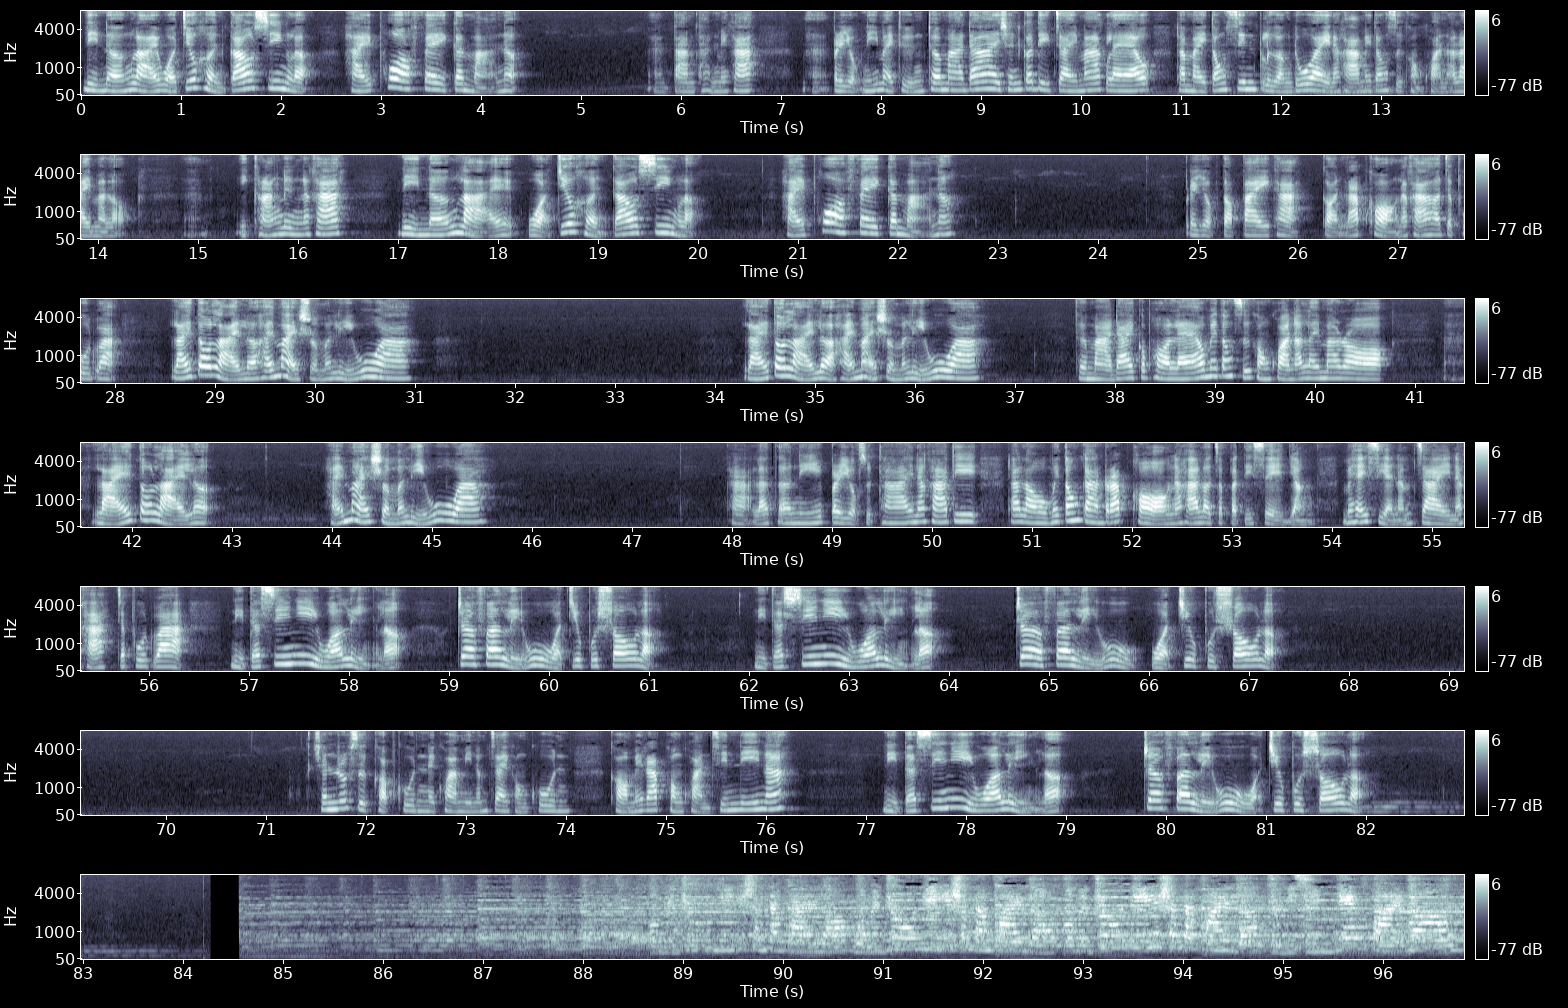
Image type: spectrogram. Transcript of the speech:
你能来我就很高兴了还破费干嘛呢อ่านตามทันไหมคะ ประโยคนี้หมายถึงเธอมาได้ ฉันก็ดีใจมากแล้วทำไมต้องสิ้นเปลืองด้วยนะคะ ไม่ต้องซื้อของขวัญอะไรมาหรอก อีกครั้งหนึ่งนะคะ你能来我就很高兴了还破费干嘛呢ประโยคต่อไปค่ะ ก่อนรับของนะคะเขาจะพูดว่า来都来了，还买什么礼物啊？ หลายต่อหลายเหรอหายหมาย什么礼物啊เ ธอมาได้ก็พอแล้วไม่ต้องซื้อของขวัญอะไรมาหรอก หลายต่อหลายเหรอหายหมาย什么礼物啊ค่ะ แล้วตอนนี้ประโยคสุดท้ายนะคะที่ถ้าเราไม่ต้องการรับของนะคะ เราจะปฏิเสธอย่างไม่ให้เสียน้ำใจนะคะ จะพูดว่า你的心意我领了这份礼物我就不收了你的心意我领了这份礼物我就不收了 ฉันรู้สึกขอบคุณในความมีน้ำใจของคุณ ขอไม่รับของขวัญชิ้นนี้นะ你的心意我领了这份礼物我就不收了我们祝你圣诞快乐，我们祝你圣诞快乐，我们祝你圣 诞快乐，祝你新年快乐。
